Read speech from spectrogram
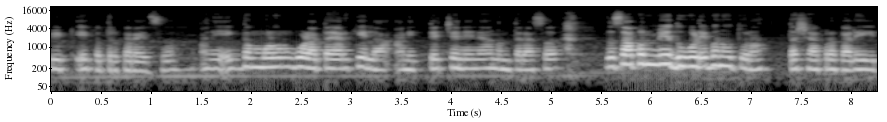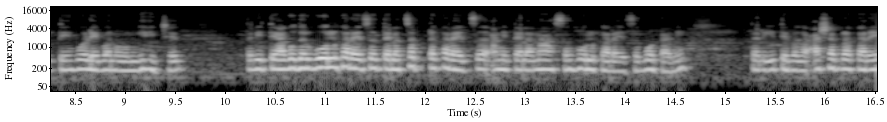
पीठ एकत्र करायचं. आणि एकदम मळून गोळा तयार केला आणि त्याच्याने नंतर असं जसं आपण मेदू वडे बनवतो ना तशा प्रकारे इथे वडे बनवून घ्यायचे तर इथे अगोदर गोल करायचं त्याला चपटं करायचं आणि त्याला ना असं होल करायचं बोटाने. तर इथे बघा अशा प्रकारे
